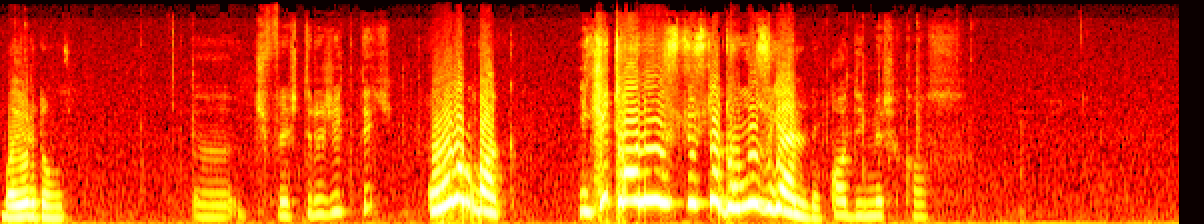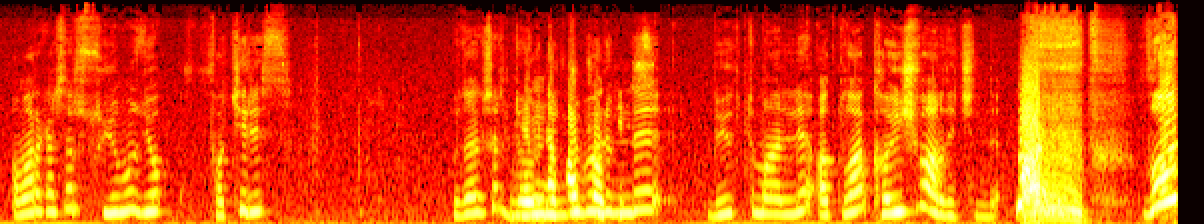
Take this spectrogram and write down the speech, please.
Bayır domuz. Eee, çiftleştirecektik. Oğlum bak. iki tane üst üste domuz geldi. Aa demir kas. Ama arkadaşlar suyumuz yok. Fakiriz. Bu da arkadaşlar de dördüncü fakiriz. bölümde büyük ihtimalle atılan kayış vardı içinde. Lan!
